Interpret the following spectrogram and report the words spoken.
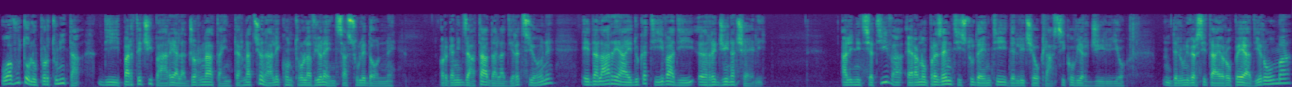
ho avuto l'opportunità di partecipare alla giornata internazionale contro la violenza sulle donne, organizzata dalla direzione e dall'area educativa di Regina Celi. All'iniziativa erano presenti studenti del liceo classico Virgilio, dell'Università Europea di Roma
